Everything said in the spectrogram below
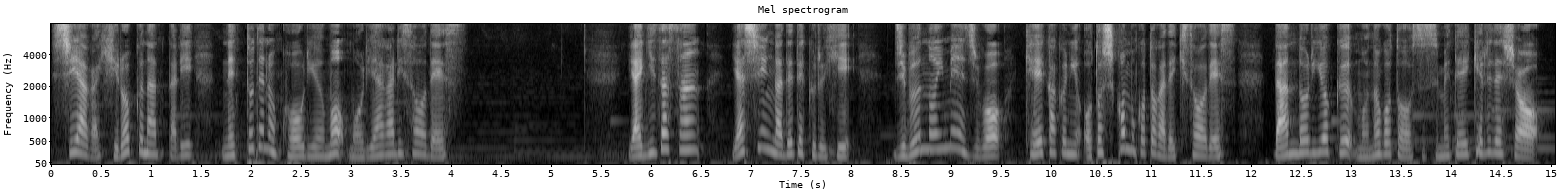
視野が広くなったり、ネットでの交流も盛り上がりそうです。ヤギ座さん、野心が出てくる日、自分のイメージを計画に落とし込むことができそうです。段取りよく物事を進めていけるでしょう。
